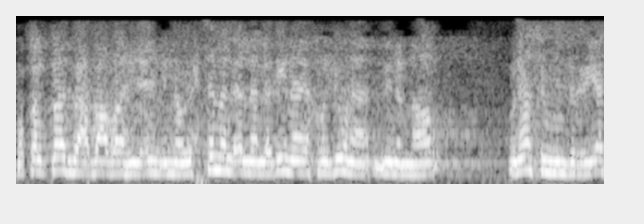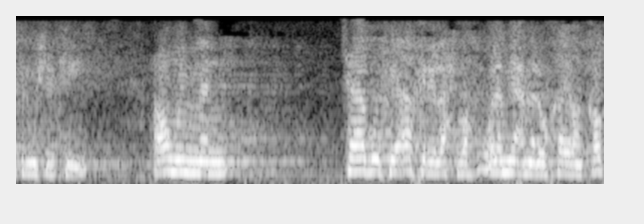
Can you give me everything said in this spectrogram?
وقال قال بعض أهل العلم إنه يحتمل أن الذين يخرجون من النار أناس من ذريات المشركين أو ممن تابوا في آخر لحظة ولم يعملوا خيرا قط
